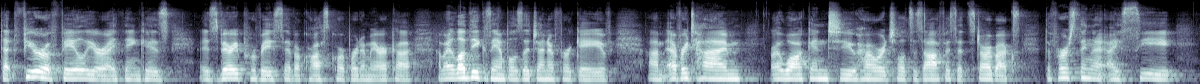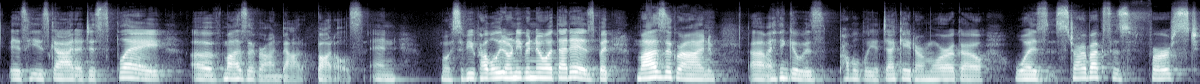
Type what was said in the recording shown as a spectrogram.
that fear of failure, I think, is is very pervasive across corporate America. Um, I love the examples that Jennifer gave. Um, every time I walk into Howard Schultz's office at Starbucks, the first thing that I see is he's got a display of Mazagran bottles and most of you probably don't even know what that is, but Mazagran, um, I think it was probably a decade or more ago, was Starbucks' first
